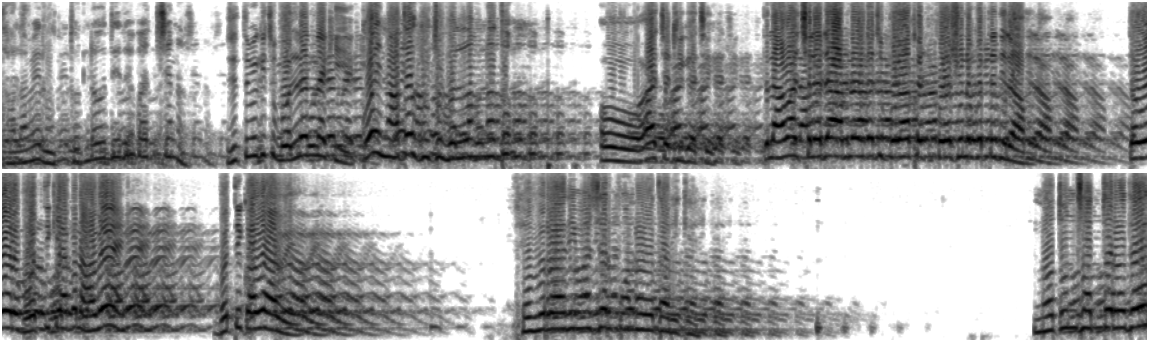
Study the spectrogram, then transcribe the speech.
সালামের উত্তরটাও দিতে পারছে না। যে তুমি কিছু বললেন নাকি? কই না তো কিছু বললাম না তো। ও আচ্ছা ঠিক আছে। তাহলে আমার ছেলেটা আপনার কাছে পড়া পড়াশোনা করতে দিলাম। তো ওর ভর্তি কি এখন হবে? ভর্তি কবে হবে? ফেব্রুয়ারি মাসের পনেরো তারিখে। নতুন ছাত্রদের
